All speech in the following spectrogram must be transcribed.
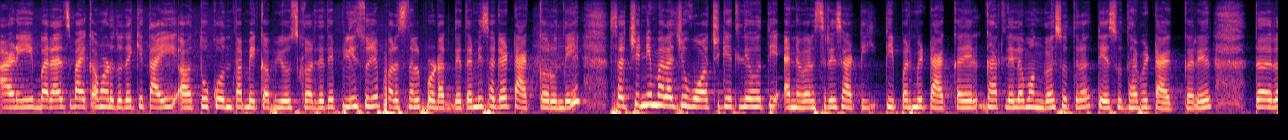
आणि बऱ्याच बायका म्हणत होत्या की ताई तू कोणता मेकअप यूज करते? ते प्लीज तुझे पर्सनल प्रोडक्ट दे. तर मी सगळे टॅग करून देईल. सचिननी मला जी वॉच घेतली होती ॲनिव्हर्सरीसाठी ती पण मी टॅग करेल. घातलेलं मंगळसूत्र ते सुद्धा मी टॅग करेल. तर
